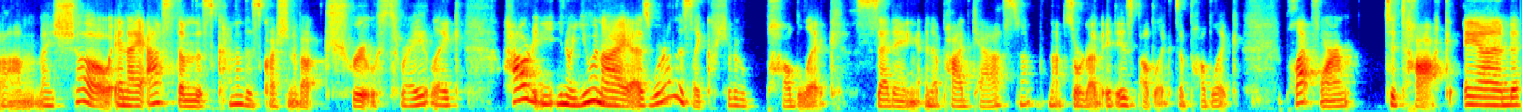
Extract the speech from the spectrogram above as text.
um, my show, and I asked them this kind of this question about truth, right? Like, how do you, you know, you and I, as we're on this like sort of public setting in a podcast, not, not sort of, it is public, it's a public platform to talk. And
